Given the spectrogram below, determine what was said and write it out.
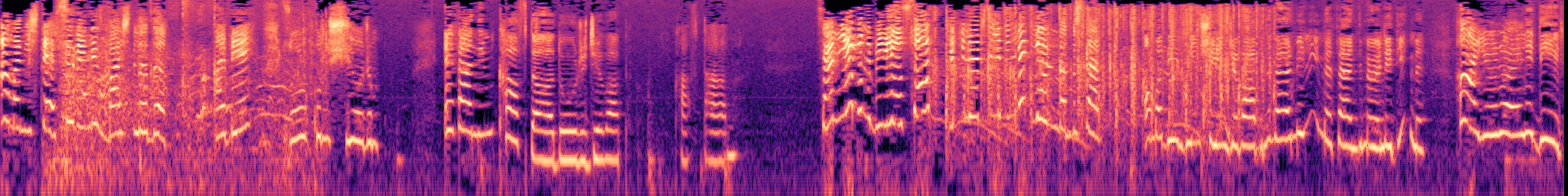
Aman işte süreniz başladı. Ay be zor konuşuyorum. Efendim Kaf Dağı doğru cevap. Kaftan. Sen niye bunu biliyorsun? Bütün hepsini bilmek zorunda mısın? Ama bildiğim şeyin cevabını vermeliyim efendim öyle değil mi? Hayır öyle değil.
